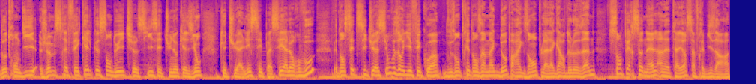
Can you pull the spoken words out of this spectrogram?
D'autres ont dit je me serais fait quelques sandwichs aussi, c'est une occasion que tu as laissé passer. Alors vous, dans cette situation, vous auriez fait quoi? Vous entrez dans un McDo par exemple à la gare de Lausanne sans personnel à l'intérieur, ça ferait bizarre. Hein.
